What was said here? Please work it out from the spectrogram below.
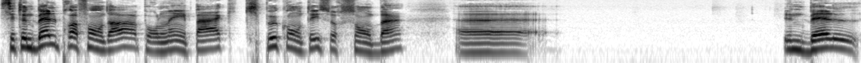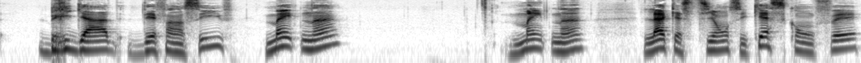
C'est une belle profondeur pour l'impact qui peut compter sur son banc. Euh, une belle brigade défensive. Maintenant, maintenant, la question, c'est qu'est-ce qu'on fait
